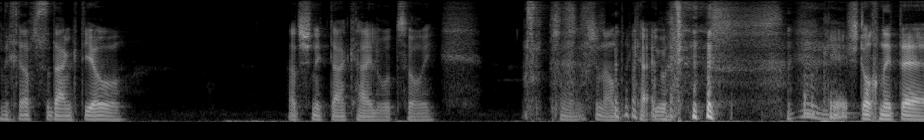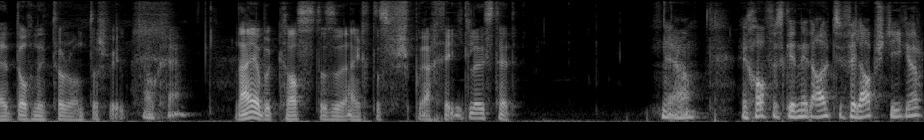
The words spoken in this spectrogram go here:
Und ich habe so gedacht, ja, das ist nicht der Kylewood, sorry. Das äh, ist ein anderer Kylewood. Okay. ist doch nicht, äh, doch nicht Toronto-Spiel. Okay. Nein, aber krass, dass er eigentlich das Versprechen eingelöst hat. Ja, ich hoffe, es gibt nicht allzu viele Absteiger,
